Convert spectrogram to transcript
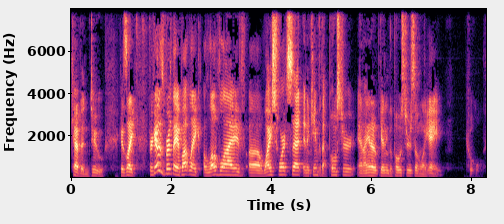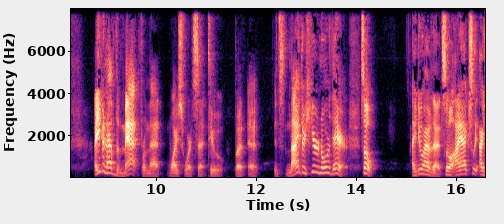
Kevin too. Because like for Kevin's birthday, I bought like a Love Live uh, Weiss Schwarz set, and it came with that poster, and I ended up getting the poster. So I'm like, hey, cool. I even have the mat from that Weiss Schwarz set too, but uh, it's neither here nor there. So I do have that. So I actually I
